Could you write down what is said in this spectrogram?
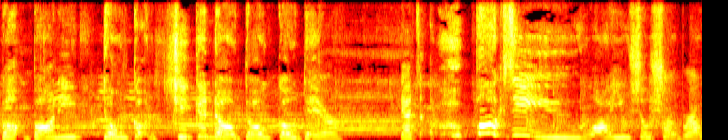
But Bonnie, don't go. Chica, no, don't go there. That's Boxy. Why are you so short, bro?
